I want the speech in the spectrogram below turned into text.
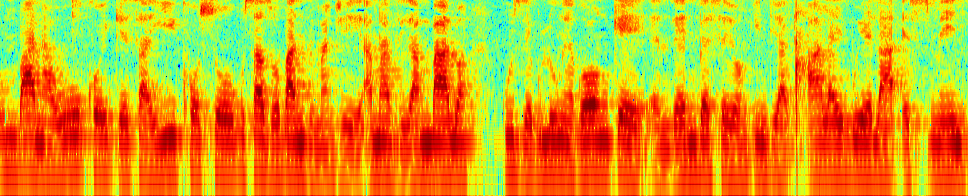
umbana ukho igesi ayikho so kusazoba nzima nje amaviki ambalwa kuze kulunge konke and then bese yonke into iyaqala ibuyela esimeni.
